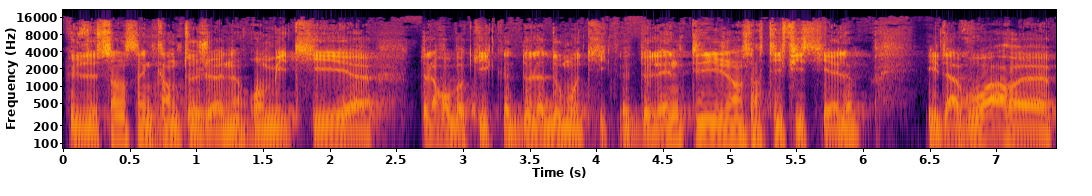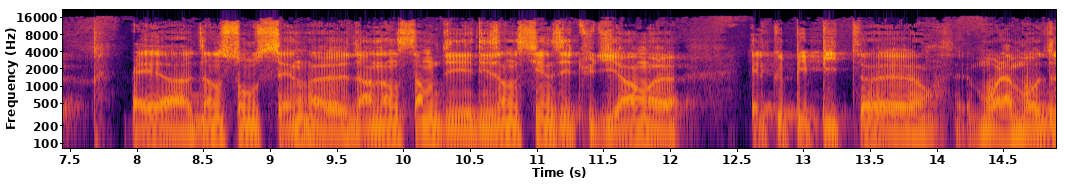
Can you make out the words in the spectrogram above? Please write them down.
plus de 150 jeunes au métier de la robotique, de la domotique, de l'intelligence artificielle, et d'avoir euh, dans son sein, euh, dans l'ensemble des, anciens étudiants, euh, quelques pépites, c'est le mot à la mode,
